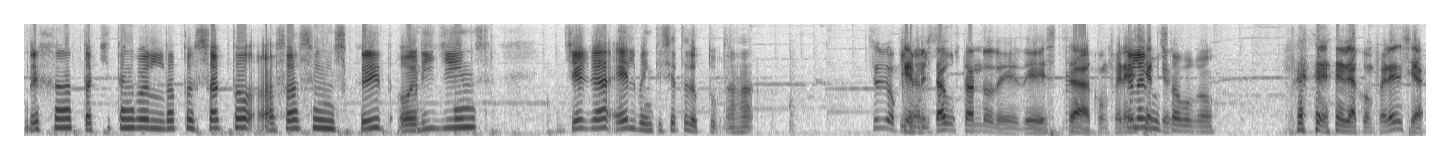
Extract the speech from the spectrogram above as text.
deja, aquí tengo el dato exacto. Assassin's Creed Origins llega el 27 de octubre. Ajá. Eso es lo que me está gustando de, de esta ¿Qué conferencia. le que- gusta, abogado? de la conferencia.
